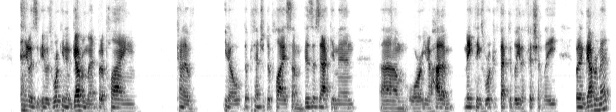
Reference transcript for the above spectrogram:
it was it was working in government, but applying kind of you know the potential to apply some business acumen um, or you know how to make things work effectively and efficiently, but in government.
